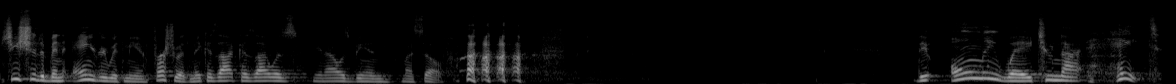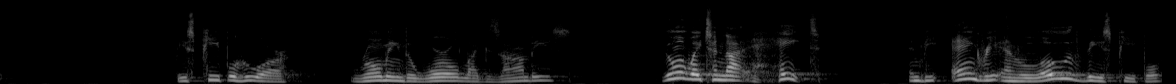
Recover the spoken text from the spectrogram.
She should have been angry with me and frustrated with me because I, cause I was, you know, I was being myself. the only way to not hate these people who are roaming the world like zombies the only way to not hate and be angry and loathe these people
